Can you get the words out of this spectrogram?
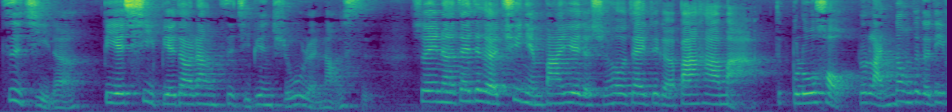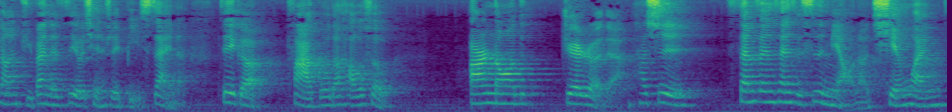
自己呢憋气憋到让自己变植物人脑死。所以呢，在这个去年八月的时候，在这个巴哈马这 Blue Hole 都蓝洞这个地方举办的自由潜水比赛呢，这个法国的好手 Arnold Gerard 啊，他是。三分三十四秒呢，潜完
